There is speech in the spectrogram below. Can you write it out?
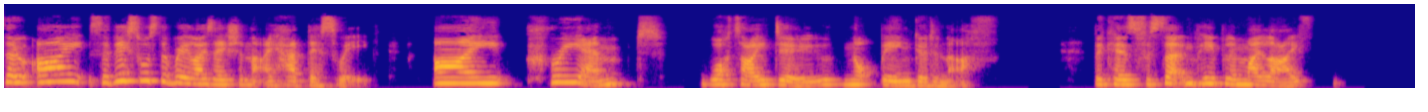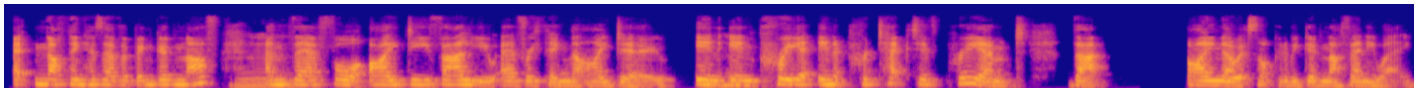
so i so this was the realization that i had this week i preempt what i do not being good enough because for certain people in my life eh, nothing has ever been good enough mm. and therefore i devalue everything that i do in mm-hmm. in pre in a protective preempt that i know it's not going to be good enough anyway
